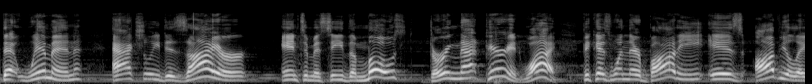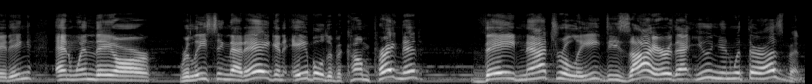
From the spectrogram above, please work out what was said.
that women actually desire intimacy the most during that period. Why? Because when their body is ovulating and when they are releasing that egg and able to become pregnant, they naturally desire that union with their husband.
